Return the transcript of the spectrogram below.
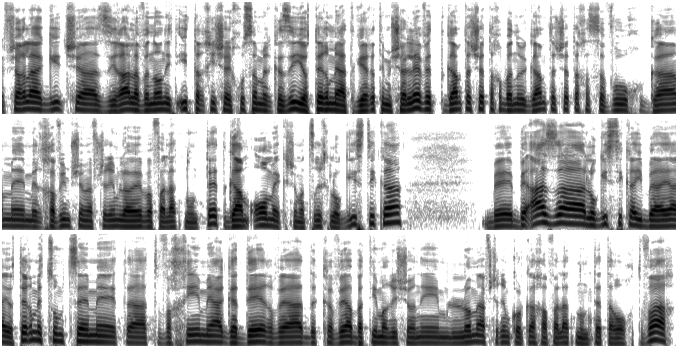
אפשר להגיד שהזירה הלבנונית היא תרחיש הייחוס המרכזי, יותר מאתגרת, היא משלבת גם את השטח הבנוי, גם את השטח הסבוך, גם מרחבים שמאפשרים לאוהב הפעלת נ"ט, גם עומק שמצריך לוגיסטיקה. בעזה הלוגיסטיקה היא בעיה יותר מצומצמת, הטווחים מהגדר ועד קווי הבתים הראשונים לא מאפשרים כל כך הפעלת נ"ט ארוך טווח.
